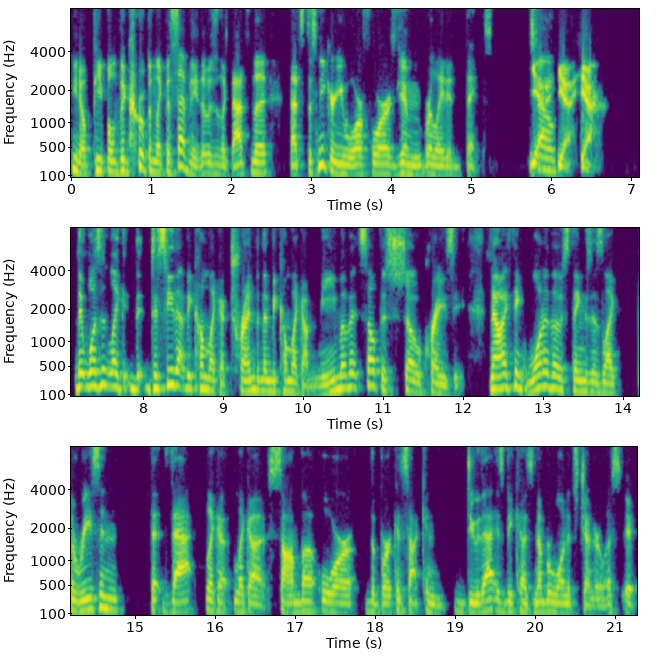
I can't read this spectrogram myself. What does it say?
you know people that grew up in like the 70s. It was just like that's the that's the sneaker you wore for gym related things. Yeah. So- yeah. Yeah. that wasn't like th- to see that become like a trend and then become like a meme of itself is so crazy. Now I think one of those things is like the reason that that like a like a samba or the Birkenstock can do that is because number one it's genderless. It,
